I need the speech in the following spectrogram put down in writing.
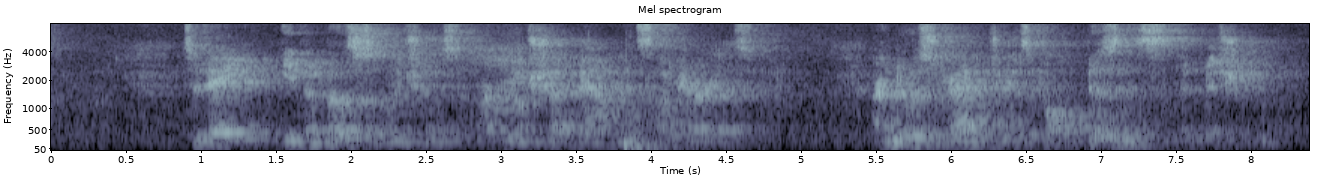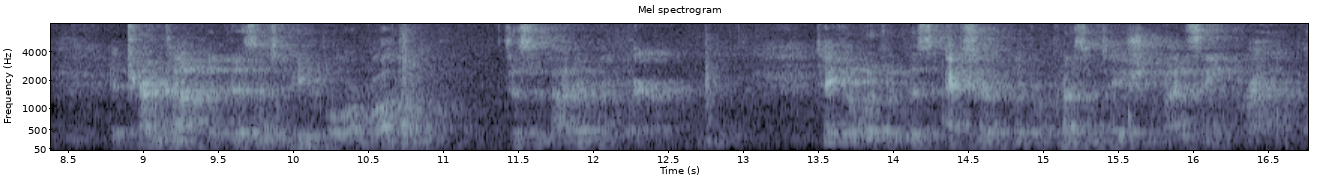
Today, even those solutions are being shut down in some areas. Our newest strategy is called business as mission. It turns out that business people are welcome just about everywhere. Take a look at this excerpt of a presentation by Zane Pratt.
